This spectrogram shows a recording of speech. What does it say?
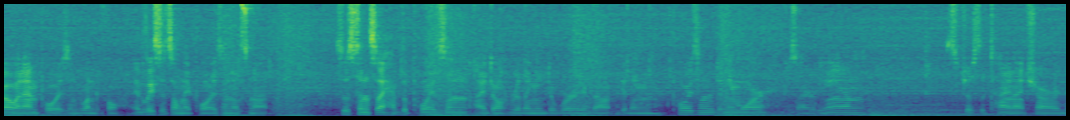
Oh, and I'm poisoned. Wonderful. At least it's only poison. It's not. So since I have the poison, I don't really need to worry about getting poisoned anymore, because I already am. It's just a Titanite shard.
